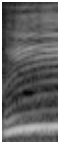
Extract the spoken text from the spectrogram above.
In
